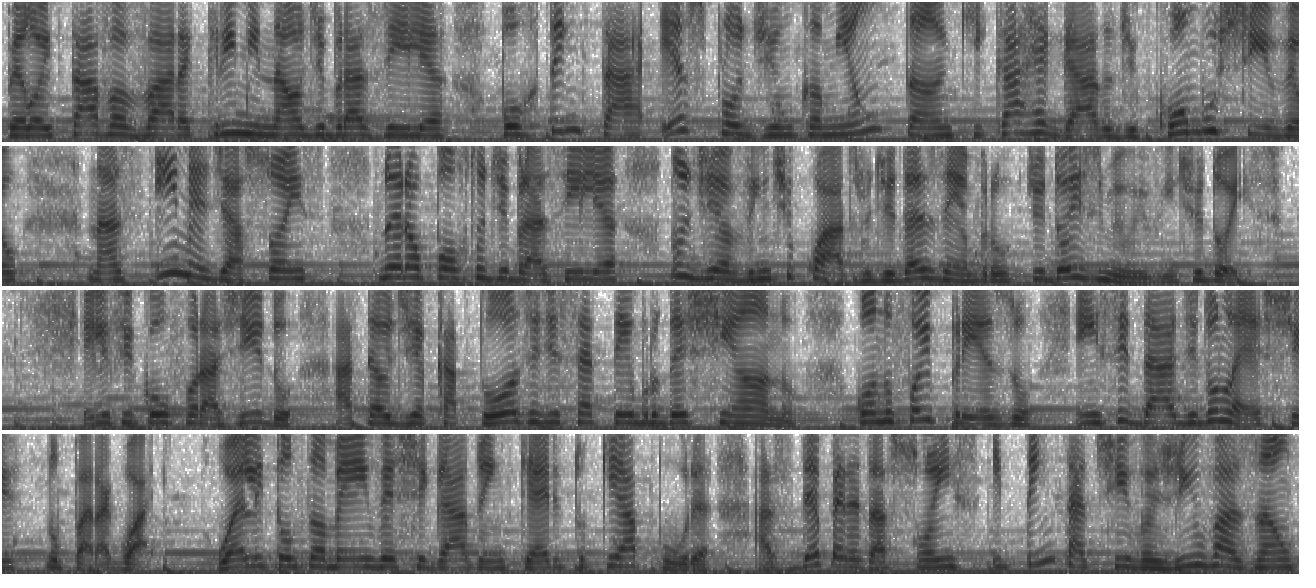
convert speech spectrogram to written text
pela oitava vara criminal de Brasília por tentar explodir um caminhão-tanque carregado de combustível nas imediações do aeroporto de Brasília no dia 24 de dezembro de 2022. Ele ficou foragido até o dia 14 de setembro deste ano, quando foi preso em Cidade do Leste, no Paraguai. Wellington também é investigado em inquérito que apura as depredações e tentativas de invasão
